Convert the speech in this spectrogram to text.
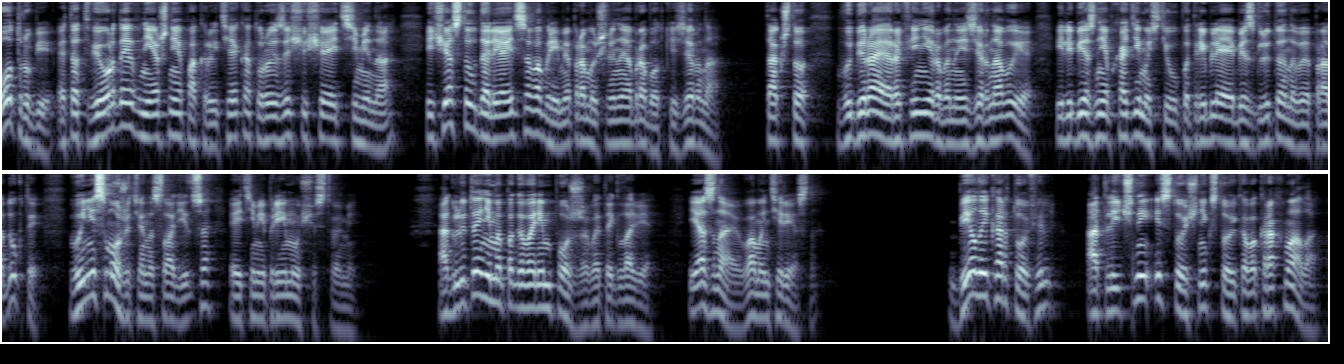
Отруби – это твердое внешнее покрытие, которое защищает семена и часто удаляется во время промышленной обработки зерна. Так что, выбирая рафинированные зерновые или без необходимости употребляя безглютеновые продукты, вы не сможете насладиться этими преимуществами. О глютене мы поговорим позже в этой главе. Я знаю, вам интересно. Белый картофель – отличный источник стойкого крахмала.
